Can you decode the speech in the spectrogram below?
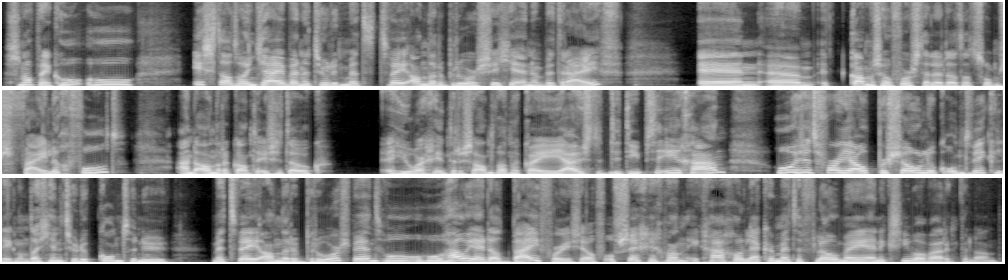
Snap ik. Hoe, hoe is dat? Want jij bent natuurlijk met twee andere broers zit je in een bedrijf. En um, ik kan me zo voorstellen dat dat soms veilig voelt. Aan de andere kant is het ook heel erg interessant, want dan kan je juist de diepte ingaan. Hoe is het voor jouw persoonlijke ontwikkeling? Omdat je natuurlijk continu met twee andere broers bent. Hoe, hoe hou jij dat bij voor jezelf? Of zeg je van, ik ga gewoon lekker met de flow mee en ik zie wel waar ik beland?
